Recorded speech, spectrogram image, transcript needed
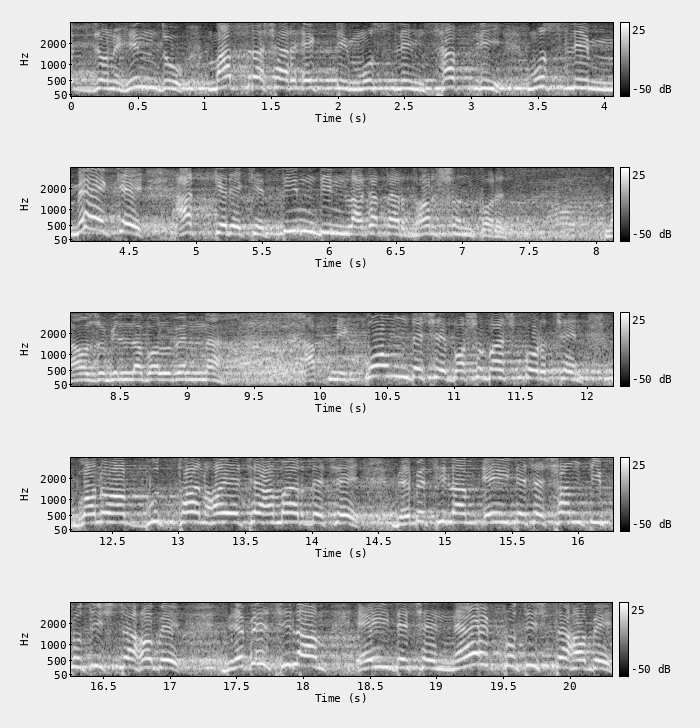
একজন হিন্দু মাদ্রাসার একটি মুসলিম ছাত্রী মুসলিম মেয়েকে আটকে রেখে তিন দিন লাগাতার ধর্ষণ করেছে। নাওজুবিল্লা বলবেন না। আপনি কোন দেশে বসবাস করছেন? গণ অভ্যুত্থান হয়েছে আমার দেশে। ভেবেছিলাম এই দেশে শান্তি প্রতিষ্ঠা হবে। ভেবেছিলাম এই দেশে ন্যায় প্রতিষ্ঠা হবে।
